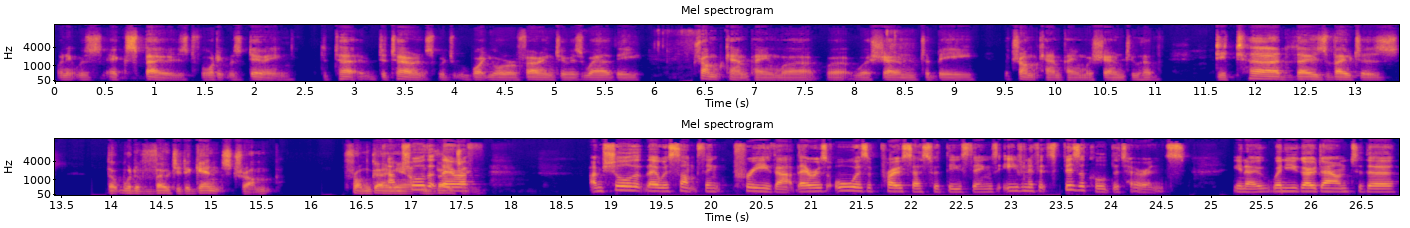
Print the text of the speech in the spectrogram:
when it was exposed for what it was doing. Deter- deterrence, which what you're referring to, is where the Trump campaign were, were, were shown to be the Trump campaign was shown to have deterred those voters that would have voted against Trump from going I'm out sure and that voting. There are, I'm sure that there was something pre that. There is always a process with these things, even if it's physical deterrence. You know, when you go down to the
